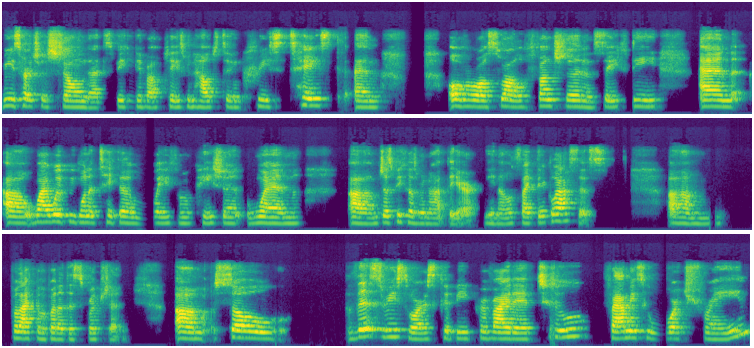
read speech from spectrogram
research has shown that speaking valve placement helps to increase taste and overall swallow function and safety. And uh, why would we want to take that away from a patient when um, just because we're not there? You know, it's like their glasses, um, for lack of a better description. Um, so this resource could be provided to families who are trained,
